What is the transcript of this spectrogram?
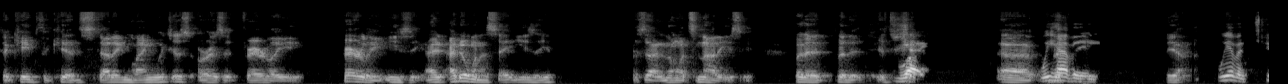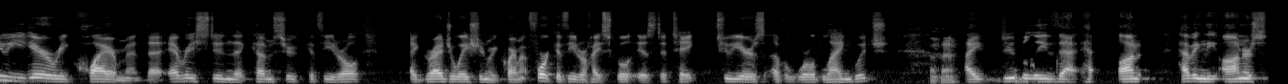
to keep the kids studying languages, or is it fairly fairly easy? I, I don't want to say easy, because I know it's not easy, but it but it, it's right. Uh, we but, have a yeah we have a two year requirement that every student that comes through Cathedral a graduation requirement for Cathedral High School is to take two years of a world language. Uh-huh. I do believe that on having the honors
